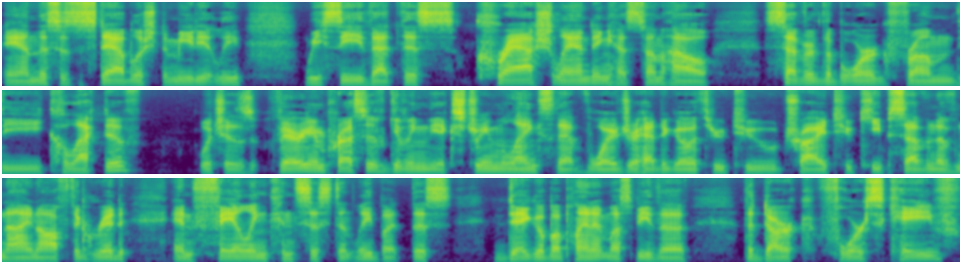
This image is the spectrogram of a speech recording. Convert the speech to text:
And this is established immediately. We see that this crash landing has somehow severed the Borg from the collective, which is very impressive given the extreme lengths that Voyager had to go through to try to keep Seven of Nine off the grid and failing consistently. But this Dagobah planet must be the the dark force cave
